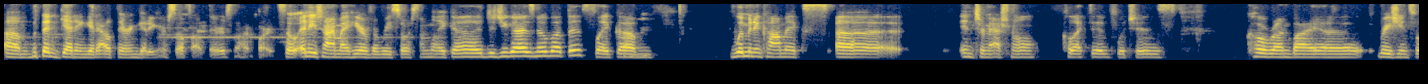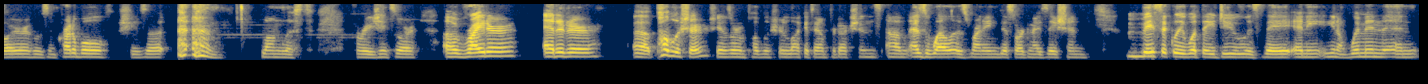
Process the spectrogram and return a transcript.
Um, but then getting it out there and getting yourself out there is the hard part. So anytime I hear of a resource, I'm like, uh, did you guys know about this? Like um, mm-hmm. Women in Comics uh, International Collective, which is co-run by uh, Regine Sawyer, who's incredible. She's a long list for Regine Sawyer, a writer, editor, uh, publisher. She has her own publisher, Lockett Down Productions, um, as well as running this organization. Mm-hmm. Basically, what they do is they any you know women and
